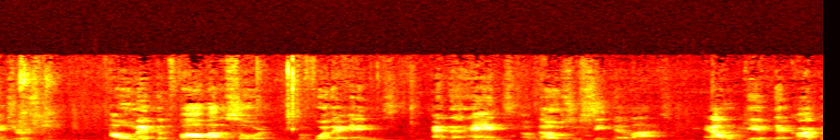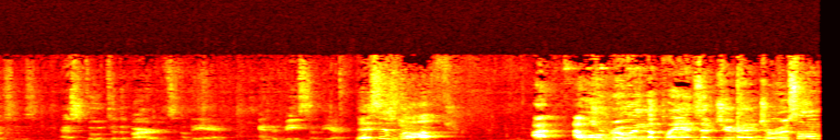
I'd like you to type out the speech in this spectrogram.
and Jerusalem. I will make them fall by the sword before their enemies, at the hands of those who seek their lives. And I will give their carcasses as food to the birds of the air and the beasts of the earth. This is rough. I, I will ruin the plans of Judah and Jerusalem.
